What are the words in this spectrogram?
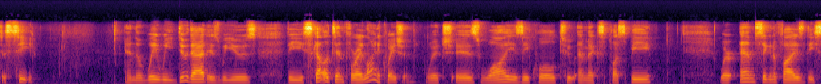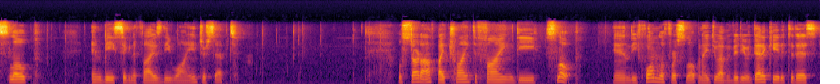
to C. And the way we do that is we use the skeleton for a line equation, which is y is equal to mx plus b, where m signifies the slope and b signifies the y-intercept. We'll start off by trying to find the slope. And the formula for slope, and I do have a video dedicated to this,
